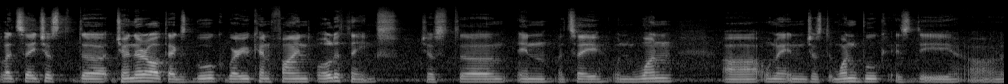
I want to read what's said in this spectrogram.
let's say just the general textbook where you can find all the things just um, in let's say in one uh, only in just one book is the uh,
